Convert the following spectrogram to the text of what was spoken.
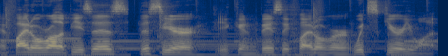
and fight over all the pieces, this year you can basically fight over which skewer you want.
